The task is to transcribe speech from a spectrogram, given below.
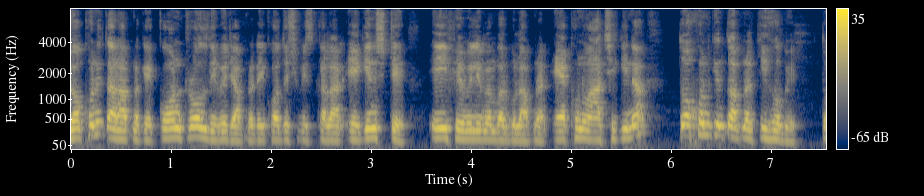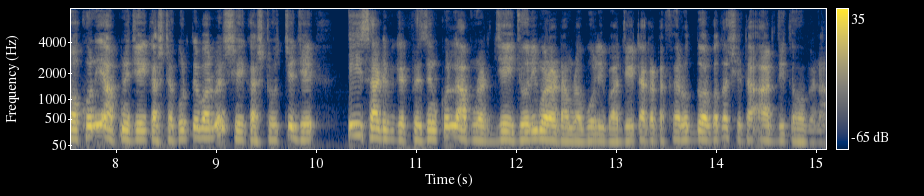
যখনই তারা আপনাকে কন্ট্রোল দিবে যে আপনার এই কদেশ কালার এগেনস্টে এই ফ্যামিলি মেম্বারগুলো আপনার এখনও আছে কিনা, তখন কিন্তু আপনার কি হবে? তখনই আপনি যেই কাজটা করতে পারবেন, সেই কাজটা হচ্ছে যে এই সার্টিফিকেট প্রেজেন্ট করলে আপনার যেই জরিমানাটা আমরা বলি বা যেই টাকাটা ফেরত দেওয়ার কথা সেটা আর দিতে হবে না।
